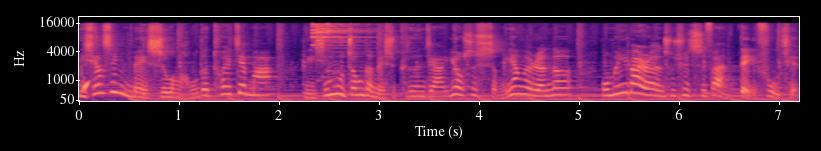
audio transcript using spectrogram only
你相信美食网红的推荐吗？你心目中的美食评论家又是什么样的人呢？我们一般人出去吃饭得付钱，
